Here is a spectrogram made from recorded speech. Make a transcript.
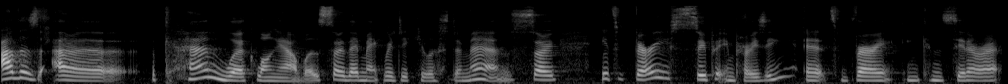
others are can work long hours, so they make ridiculous demands. So it's very superimposing, it's very inconsiderate,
